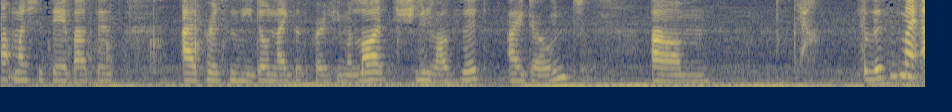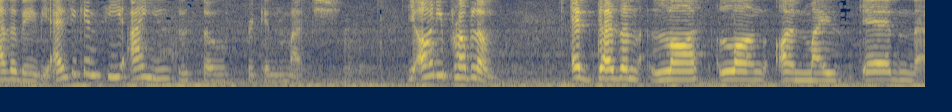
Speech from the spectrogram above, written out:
not much to say about this I personally don't like this perfume a lot. She loves it. I don't. Um, yeah, So this is my other baby. As you can see, I use this so freaking much. The only problem, it doesn't last long on my skin.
